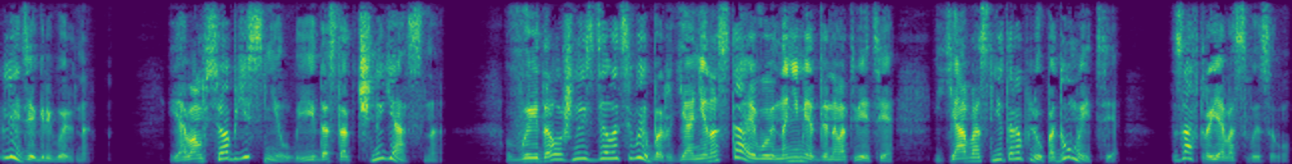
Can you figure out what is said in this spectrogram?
«Лидия Григорьевна, Я вам все объяснил, и достаточно ясно. Вы должны сделать выбор. Я не настаиваю на немедленном ответе. Я вас не тороплю, подумайте. Завтра я вас вызову.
